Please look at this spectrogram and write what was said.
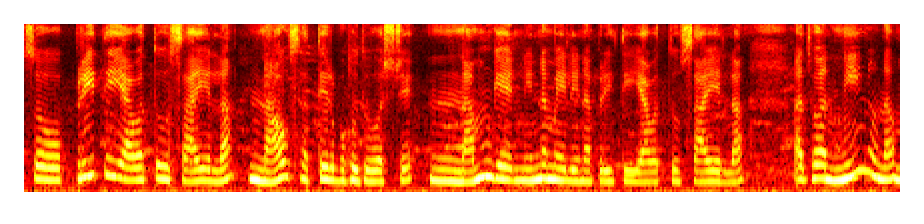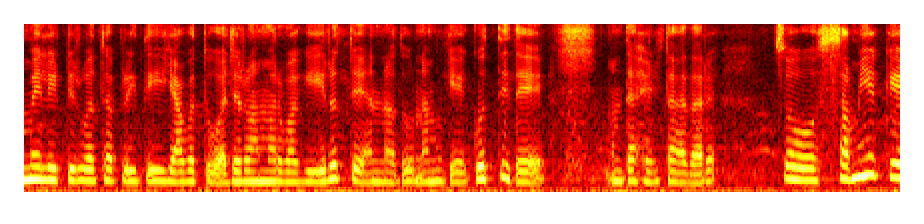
ಸೊ ಪ್ರೀತಿ ಯಾವತ್ತೂ ಸಾಯಲ್ಲ, ನಾವು ಸತ್ತಿರಬಹುದು ಅಷ್ಟೇ. ನಮಗೆ ನಿನ್ನ ಮೇಲಿನ ಪ್ರೀತಿ ಯಾವತ್ತೂ ಸಾಯಲ್ಲ. ಅಥವಾ ನೀನು ನಮ್ಮ ಮೇಲೆ ಇಟ್ಟಿರುವಂಥ ಪ್ರೀತಿ ಯಾವತ್ತೂ ಅಜರಾಮರವಾಗಿ ಇರುತ್ತೆ ಅನ್ನೋದು ನಮಗೆ ಗೊತ್ತಿದೆ ಅಂತ ಹೇಳ್ತಾ ಇದ್ದಾರೆ. ಸೊ ಸಮಯಕ್ಕೆ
